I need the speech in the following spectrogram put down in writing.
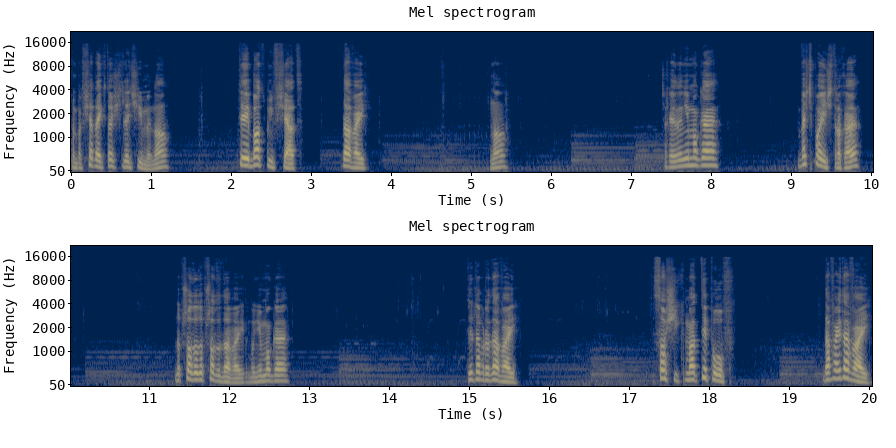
Chyba wsiadaj ktoś i lecimy, no. Ty, bot mi wsiadł. Dawaj. No. Czekaj, no nie mogę. Weź pojeść trochę. Do przodu, do przodu dawaj, bo nie mogę. Ty, dobra, dawaj. Sosik ma typów. Dawaj, dawaj.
